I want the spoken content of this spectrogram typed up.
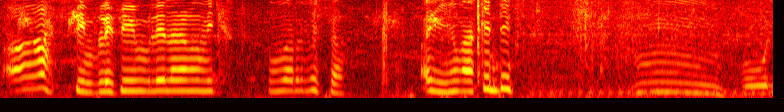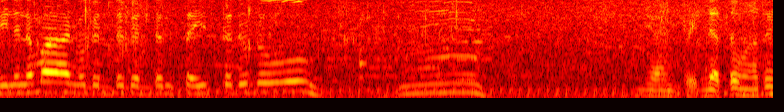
Ah, simple-simple na lang, Mik. Umarbis na. Ay, yung akin din. Hmm, huli na naman. Maganda-gandang size ka dudong. Hmm. Yan, pwede na ito, mga.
